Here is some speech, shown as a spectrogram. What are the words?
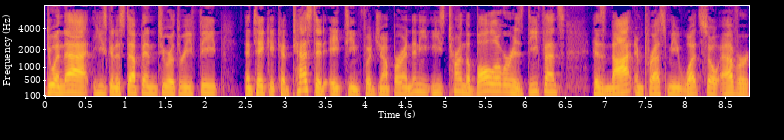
doing that, he's going to step in two or three feet and take a contested 18 foot jumper. And then he, he's turned the ball over. His defense has not impressed me whatsoever.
